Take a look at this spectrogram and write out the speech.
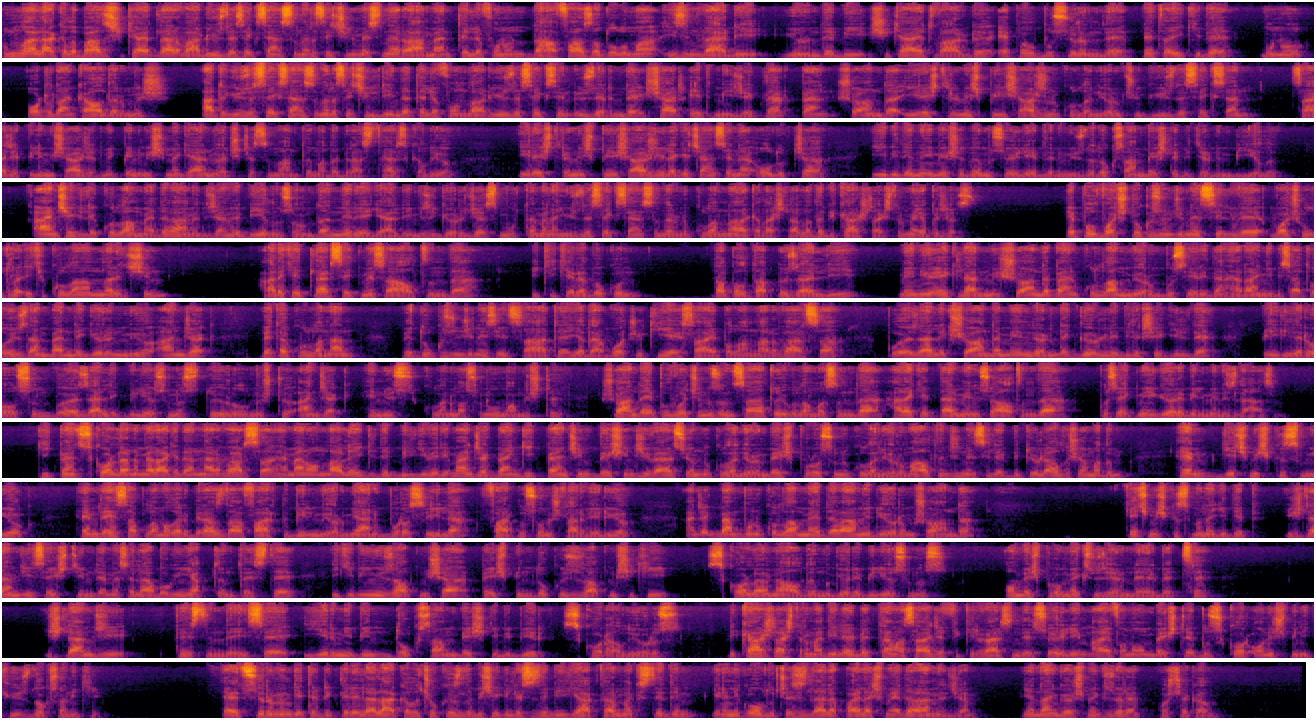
Bununla alakalı bazı şikayetler vardı. %80 sınırı seçilmesine rağmen telefonun daha fazla doluma izin verdiği yönünde bir şikayet vardı. Apple bu sürümde Beta 2'de bunu ortadan kaldırmış. Artık %80 sınırı seçildiğinde telefonlar %80'in üzerinde şarj etmeyecekler. Ben şu anda iyileştirilmiş pil şarjını kullanıyorum. Çünkü %80 sadece pilimi şarj etmek benim işime gelmiyor açıkçası. Mantığıma da biraz ters kalıyor. İyileştirilmiş pil şarjıyla geçen sene oldukça iyi bir deneyim yaşadığımı söyleyebilirim. %95 ile bitirdim bir yılı. Aynı şekilde kullanmaya devam edeceğim ve bir yılın sonunda nereye geldiğimizi göreceğiz. Muhtemelen %80 sınırını kullanan arkadaşlarla da bir karşılaştırma yapacağız. Apple Watch 9. nesil ve Watch Ultra 2 kullananlar için hareketler sekmesi altında iki kere dokun double tap özelliği menüye eklenmiş. Şu anda ben kullanmıyorum bu seriden herhangi bir saat o yüzden bende görünmüyor. Ancak beta kullanan ve 9. nesil saate ya da Watch 2'ye sahip olanlar varsa bu özellik şu anda menülerinde görülebilir şekilde bilgileri olsun. Bu özellik biliyorsunuz duyurulmuştu ancak henüz kullanıma sunulmamıştı. Şu anda Apple Watch'unuzun saat uygulamasında hareketler menüsü altında bu sekmeyi görebilmeniz lazım. Geekbench skorlarını merak edenler varsa hemen onlarla ilgili de bilgi vereyim. Ancak ben Geekbench'in 5. versiyonunu kullanıyorum. 5 Pro'sunu kullanıyorum. 6. nesile bir türlü alışamadım. Hem geçmiş kısmı yok hem de hesaplamaları biraz daha farklı bilmiyorum. Yani burasıyla farklı sonuçlar veriyor. Ancak ben bunu kullanmaya devam ediyorum şu anda. Geçmiş kısmına gidip işlemciyi seçtiğimde mesela bugün yaptığım testte 2160'a 5962 skorlarını aldığımı görebiliyorsunuz. 15 Pro Max üzerinde elbette. İşlemci testinde ise 20.095 gibi bir skor alıyoruz. Bir karşılaştırma değil elbette ama sadece fikir versin diye söyleyeyim. iPhone 15'te bu skor 13.292. Evet sürümün getirdikleriyle alakalı çok hızlı bir şekilde size bilgi aktarmak istedim. Yenilik oldukça sizlerle paylaşmaya devam edeceğim. Yeniden görüşmek üzere, hoşçakalın.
